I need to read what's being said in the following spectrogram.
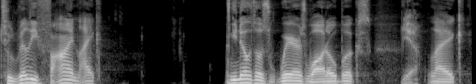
to really find like you know those Where's Waldo books. yeah. Like,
